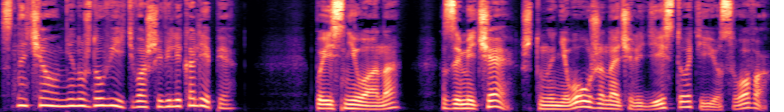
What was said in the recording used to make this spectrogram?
«Сначала мне нужно увидеть ваше великолепие», — пояснила она, замечая, что на него уже начали действовать ее слова.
